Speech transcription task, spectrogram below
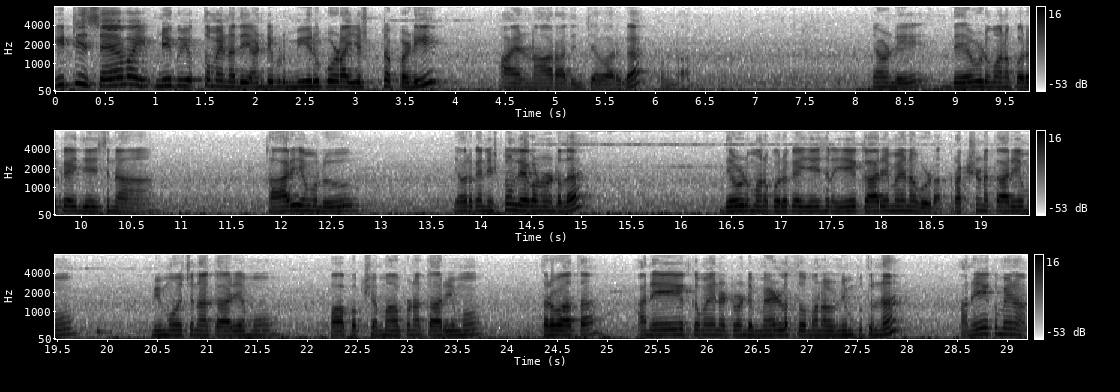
ఇట్టి సేవ మీకు యుక్తమైనది. అంటే ఇప్పుడు మీరు కూడా ఇష్టపడి ఆయనను ఆరాధించేవారుగా ఉండాలి. ఏమండి? దేవుడు మన కొరకై చేసిన కార్యములు ఎవరికైనా ఇష్టం లేకుండా ఉంటుందా? దేవుడు మన కొరకై చేసిన ఏ కార్యమైనా కూడా రక్షణ కార్యము విమోచన కార్యము పాప క్షమాపణ కార్యము తర్వాత అనేకమైనటువంటి మేళ్ళతో మనల్ని నింపుతున్న అనేకమైన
